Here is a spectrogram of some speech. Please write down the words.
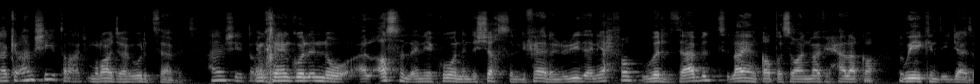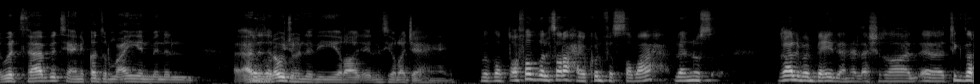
لكن أهم شيء تراجع. مراجعة ورد ثابت. أهم شيء تراجع. خلينا نقول إنه الأصل أن يكون عند الشخص اللي فعلا يريد أن يحفظ ورد ثابت لا ينقطع سواء ما في حلقة ويكند إجازة. ورد ثابت يعني قدر معين من عدد. الأوجه الذي التي يراجعها يعني. بالضبط. وافضل صراحة يكون في الصباح لأنه غالبا بعيد عن الأشغال. آه، تقدر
